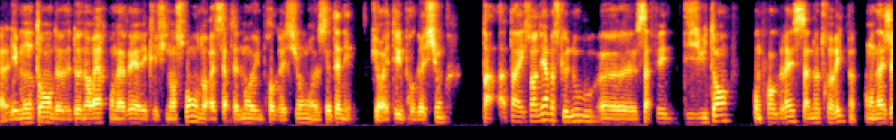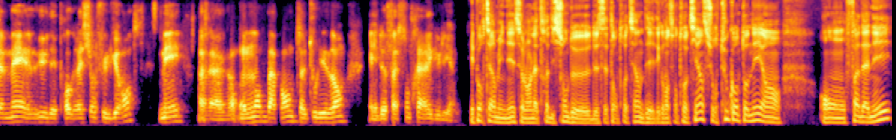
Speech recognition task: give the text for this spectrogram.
euh, les montants d'honoraires qu'on avait avec les financements, on aurait certainement eu une progression euh, cette année, qui aurait été une progression pas, pas extraordinaire parce que nous, euh, ça fait 18 ans on progresse à notre rythme. On n'a jamais eu des progressions fulgurantes, mais euh, on monte la pente tous les ans et de façon très régulière. Et pour terminer, selon la tradition de, cet entretien, des, grands entretiens, surtout quand on est en, fin d'année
